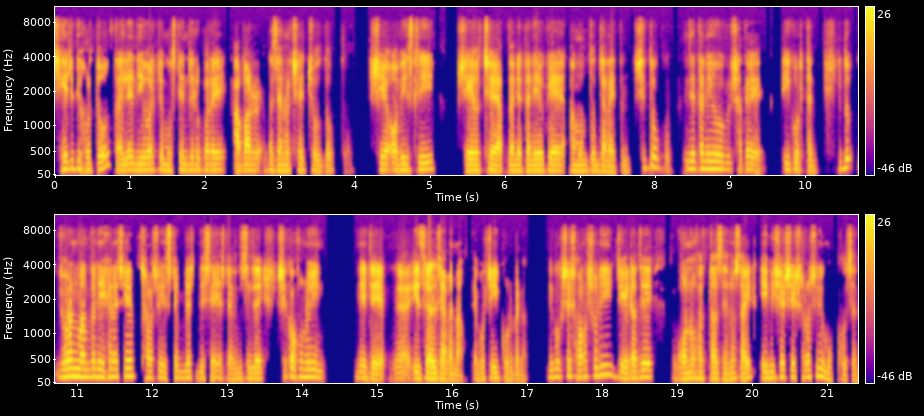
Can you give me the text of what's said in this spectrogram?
সে যদি হতো তাইলে নিউ ইয়র্কে মুসলিমদের উপরে আবার একটা জেনোসাইড চলতো। সে অবভিয়াসলি সে হচ্ছে আপনার নেতানিয়াহুকে আমন্ত্রণ জানাইতেন। সে তো নেতানিয়াহুর সাথে ই করতেন। কিন্তু জোহরান মান্দানি এখানে সে সরাসরি এস্টাবলিশ দিছে এস্টাবলিশ দিছে যে সে কখনোই আ ইসরায়েল যাবে না এবং সে করবে না। এবং সে সরাসরি যে এটা যে গণহত্যা জেনোসাইড এই বিষয়ে সে সরাসরি মুখ খুলছেন।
